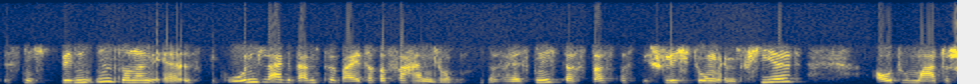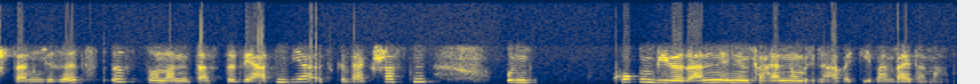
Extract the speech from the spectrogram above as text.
ist nicht bindend, sondern er ist die Grundlage dann für weitere Verhandlungen. Das heißt nicht, dass das, was die Schlichtung empfiehlt, automatisch dann gesetzt ist, sondern das bewerten wir als Gewerkschaften und gucken, wie wir dann in den Verhandlungen mit den Arbeitgebern weitermachen.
